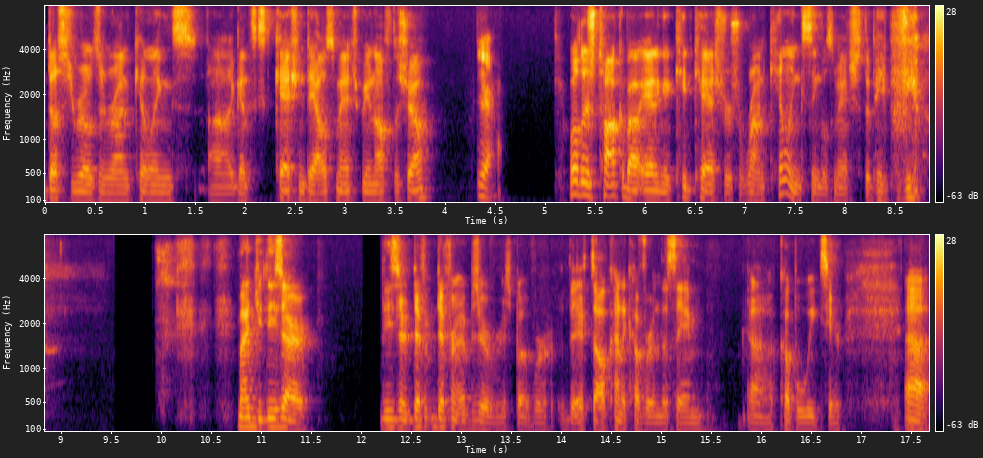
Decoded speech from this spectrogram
Dusty Rhodes and Ron Killings uh, against Cash and Dallas match being off the show? Yeah. Well, there's talk about adding a Kid Cash versus Ron Killings singles match to the pay per view. Mind you, these are these are different different observers, but we're it's all kind of covering the same uh, couple weeks here. Uh,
